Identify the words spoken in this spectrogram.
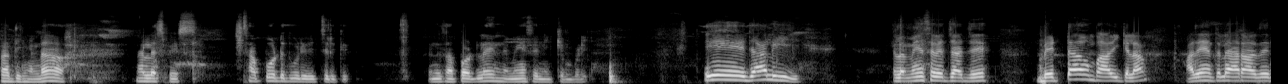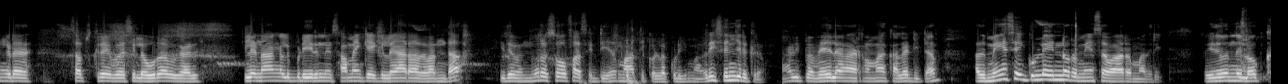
பார்த்தீங்கன்னா நல்ல ஸ்பேஸ் சப்போர்ட்டுக்கு இப்படி வச்சிருக்கு. இந்த சப்போர்ட்டில் இந்த மேசை நிற்கும்படி ஏ ஜாலி. இதில் மேசை வச்சாச்சு பெட்டாகவும் பாவிக்கலாம். அதே நேரத்தில் யாராவது எங்களோட சப்ஸ்கிரைபர்ஸ் இல்லை உறவுகள் இல்லை நாங்கள் இப்படி இருந்து சமைக்கல யாராவது வந்தால் இதை வந்து ஒரு சோஃபா செட்டியை மாற்றிக்கொள்ளக்கூடிய மாதிரி செஞ்சுருக்கிறோம். இப்போ வேலை காரணமாக கலட்டிட்டோம் அது மேசைக்குள்ளே இன்னொரு மேசை வர மாதிரி. இது வந்து லொக்.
